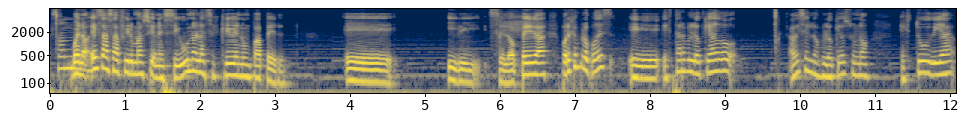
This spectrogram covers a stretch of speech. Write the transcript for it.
son Bueno, esas afirmaciones, si uno las escribe en un papel eh, y se lo pega, por ejemplo, podés eh, estar bloqueado, a veces los bloqueos uno estudia,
